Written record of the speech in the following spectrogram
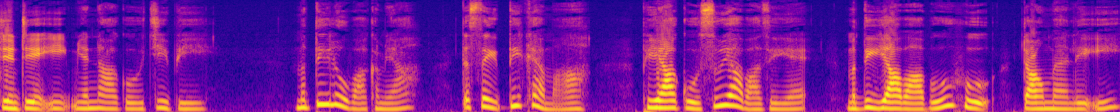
တင်တင်ဤမျက်နှာကိုကြည့်ပြီးမသိလို့ပါခမညာတစိတ်တီးခံပါဖះကိုစူးရပါစေရဲ့မတိရပါဘူးဟု တောင်းပန်လေ၏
